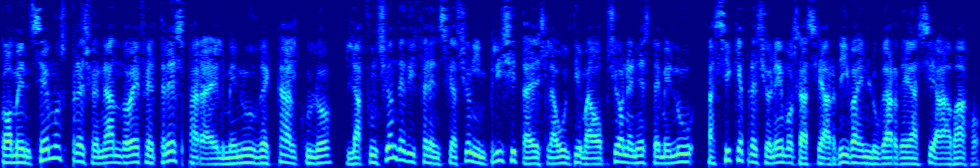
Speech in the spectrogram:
Comencemos presionando F3 para el menú de cálculo, la función de diferenciación implícita es la última opción en este menú, así que presionemos hacia arriba en lugar de hacia abajo.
